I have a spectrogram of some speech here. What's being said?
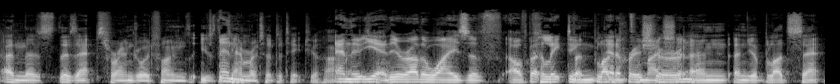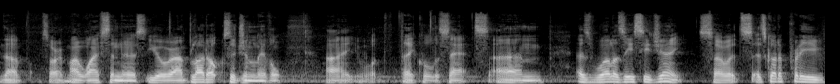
And there's there's apps for Android phones that use the And- camera to detect your heart. And there, yeah, well. there are other ways of, of But- collecting but blood that pressure and, and your blood sat. Uh, sorry, my wife's a nurse. Your uh, blood oxygen level, uh, what they call the SATs, um, as well as ECG. So it's it's got a pretty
